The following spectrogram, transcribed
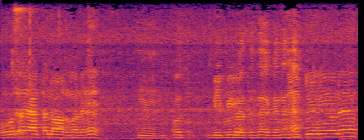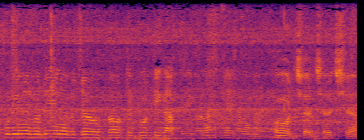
ਉਹ ਤਾਂ ਜਾਂ ਤਾਂ ਨਾਰਮਲ ਹੈ ਹੂੰ ਉਹ ਬੀਪੀ ਵਧਦਾ ਕਹਿੰਦਾ ਹੈ। ਬੀਪੀ ਨਹੀਂ ਉਹਨੇ ਨਾ ਕੁੜੀ ਨੇ ਛੋਟੀ ਜਿਹੀ ਨੇ ਵਿੱਚ ਕੋਟੀ ਕੋਟੀ ਕਰਤੀ ਸੀ ਉਹਨਾਂ ਨੇ ਪਰੇਸ਼ਾਨ ਹੋ ਗਿਆ ਉਹ ਅੱਛਾ ਅੱਛਾ। ਅੱਛਾ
